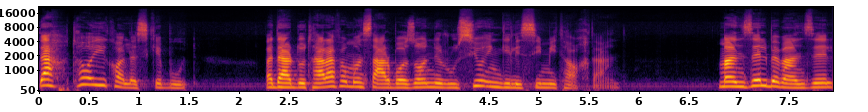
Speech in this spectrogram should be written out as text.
ده تایی کالسکه بود و در دو طرف ما سربازان روسی و انگلیسی می تاختند. منزل به منزل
